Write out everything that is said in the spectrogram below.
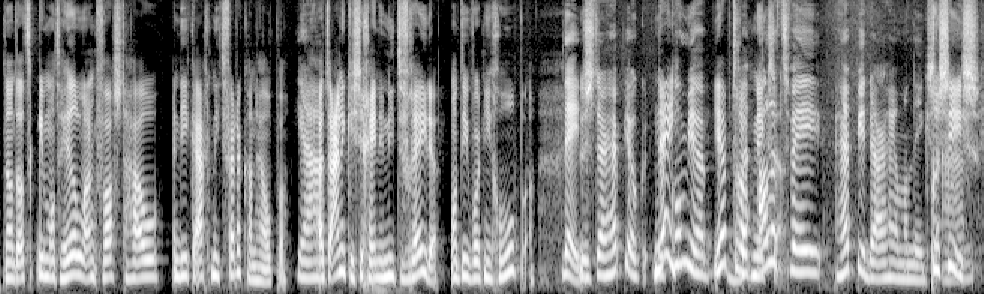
dan dat ik iemand heel lang vasthoud en die ik eigenlijk niet verder kan helpen. Ja. Uiteindelijk is diegene niet tevreden, want die wordt niet geholpen. Nee, dus, Dus- daar heb je ook. daar Nee, kom je, je hebt er ook niks Alle aan. twee heb je daar helemaal niks Precies. aan.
